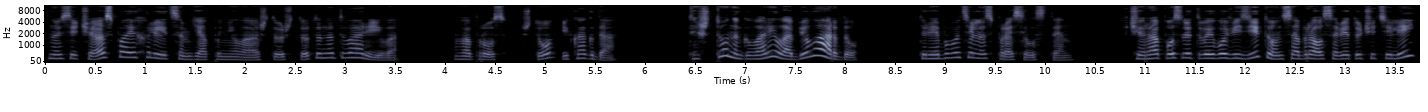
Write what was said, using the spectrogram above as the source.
но сейчас по их лицам я поняла, что что-то натворила. Вопрос, что и когда. «Ты что наговорила о Беларду?» — требовательно спросил Стэн. «Вчера после твоего визита он собрал совет учителей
